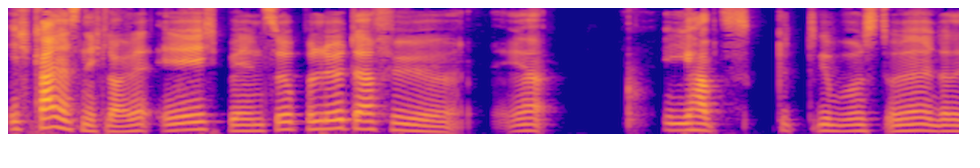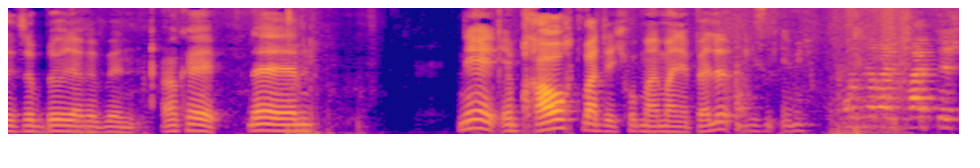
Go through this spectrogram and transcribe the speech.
Ich kann es nicht, Leute. Ich bin zu blöd dafür. Ja, ihr habt's gewusst, oder? Dass ich so dafür bin. Okay, ähm. Nee, ihr braucht, warte, ich hol mal meine Bälle. Die sind nämlich unter meinem Schreibtisch.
